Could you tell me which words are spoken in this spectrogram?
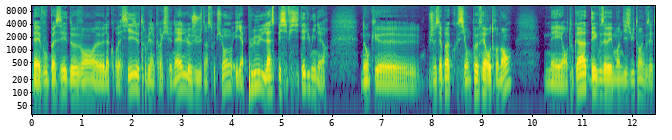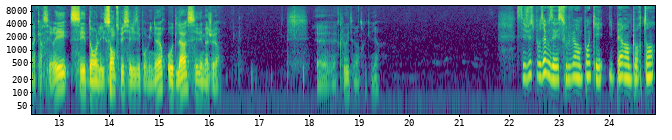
ben, vous passez devant euh, la cour d'assises, le tribunal correctionnel, le juge d'instruction, et il n'y a plus la spécificité du mineur. Donc, je ne sais pas si on peut faire autrement, mais en tout cas, dès que vous avez moins de 18 ans et que vous êtes incarcéré, c'est dans les centres spécialisés pour mineurs. Au-delà, c'est les majeurs. Euh, Chloé, tu as un truc à dire? C'est juste pour dire que vous avez soulevé un point qui est hyper important.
